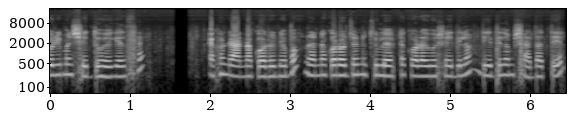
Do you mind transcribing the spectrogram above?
পরিমাণ সেদ্ধ হয়ে গেছে। এখন রান্না করে নেব। রান্না করার জন্য চুলে একটা কড়াই বসাই দিলাম। দিয়ে দিলাম সাদা তেল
